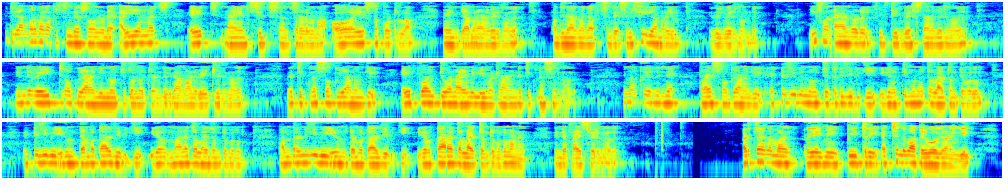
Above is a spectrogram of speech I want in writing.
ഇതിൽ അമ്പത് മെഗാ പിക്സലിന്റെ സോണിയുടെ I M H eight nine six sensor അടങ്ങുന്ന ഒ ഐ എസ് സപ്പോർട്ടുള്ള മെയിൻ ക്യാമറയാണ് വരുന്നത്. പതിനാറ് മെഗാ പിക്സിന്റെ സെൽഫി ക്യാമറയും ഇതിൽ വരുന്നുണ്ട്. ഈ ഫോൺ ആൻഡ്രോയിഡ് ഫിഫ്റ്റീൻ ആണ് വരുന്നത്. ഇതിന്റെ വെയിറ്റ് നോക്കുകയാണെങ്കിൽ നൂറ്റി തൊണ്ണൂറ്റി രണ്ട് ഗ്രാമാണ് വെയിറ്റ് വരുന്നത്. ഇതിന്റെ തിക്നെസ് നോക്കുകയാണെങ്കിൽ eight point two nine millimetre ആണ് ഇതിന്റെ തിക്നെസ് വരുന്നത്. ഇനി നമുക്ക് ഇതിന്റെ പ്രൈസ് നോക്കുകയാണെങ്കിൽ എട്ട് ജി ബി നൂറ്റി എട്ട് ജി ബിക്ക് ഇരുപത്തി മൂന്ന് തൊള്ളായിരത്തി തൊണ്ണൂറ്റി ഒമ്പതും എട്ട് ജി ബി ഇരുന്നൂറ്റമ്പത്താറ് ജി ബിക്ക് ഇരുപത്തിനാല് തൊള്ളായിരത്തി തൊണ്ണൂറ്റി ഒമ്പതും പന്ത്രണ്ട് ജി ബി ഇരുന്നൂറ്റമ്പത്താറ് ജി ബിക്ക് ഇരുപത്താറ് തൊള്ളായിരത്തി തൊണ്ണൂറ്റി ഒമ്പതുമാണ് ഇതിന്റെ പ്രൈസ് വരുന്നത്. അടുത്തായി നമ്മൾ റിയൽമി പി ത്രീ എച്ചിന്റെ ഭാഗത്തേക്ക് പോവുകയാണെങ്കിൽ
